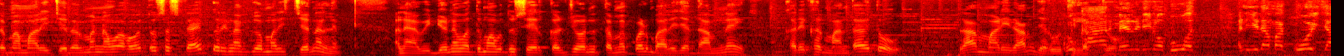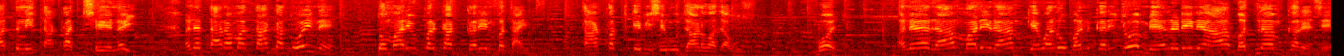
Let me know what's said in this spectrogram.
તમે અમારી ચેનલમાં નવા હોય તો સબસ્ક્રાઈબ કરી નાખજો અમારી ચેનલને. અને આ વિડીયોને વધુમાં વધુ શેર કરજો અને તમે પણ બારેજા ધામને ખરેખર માનતા હોય તો રામ માળી રામ જરૂરથી લખજો. મેલડીનો બુવો અને એનામાં કોઈ જાતની તાકાત છે નહીં. અને તારામાં તાકાત હોય ને, તો મારી ઉપર કાંક કરીને બતાય. તાકાત કેવી છે હું જાણવા જાઉં છું. બોલ. અને રામ માડી રામ કહેવાનું બંધ કરી જો મેલડીને આ બદનામ કરે છે.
